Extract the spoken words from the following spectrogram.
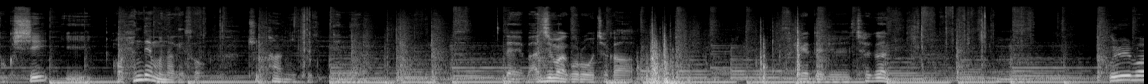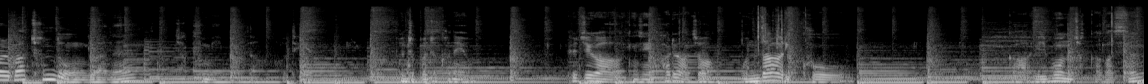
역시 이 어, 현대문학에서 출판이 되- 됐네요. 네 마지막으로 제가 소개해드릴 책은 음, 꿀벌과 천둥이라는 작품입니다. 되게 번쩍번쩍하네요. 표지가 굉장히 화려하죠. 온다리쿠가 일본 작가가 쓴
